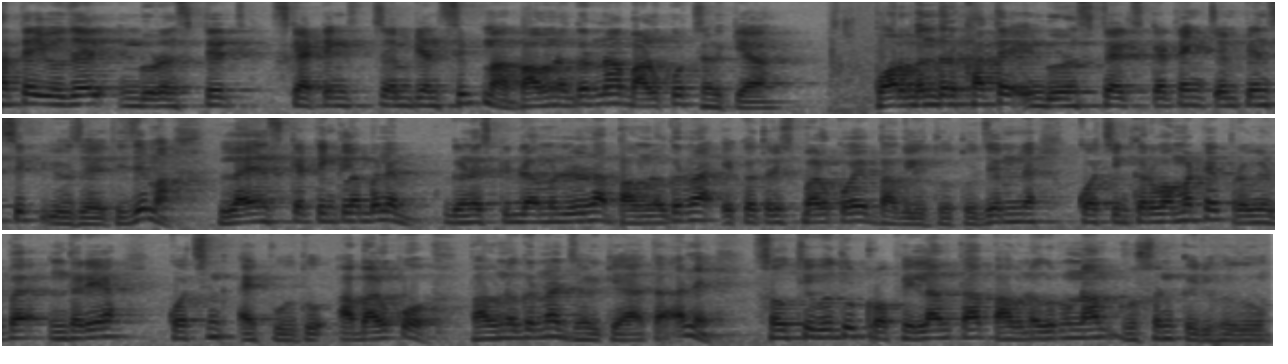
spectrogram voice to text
ખાતે યોજાયેલ ઇન્ડોરન્સ સ્ટેટ સ્કેટિંગ ચેમ્પિયનશિપમાં ભાવનગરના બાળકો ઝળક્યા. પોરબંદર ખાતે ઇન્ડોરન્સ સ્ટેટ સ્કેટિંગ ચેમ્પિયનશિપ યોજાઈ હતી, જેમાં લાયન્સ સ્કેટિંગ ક્લબ અને ગણેશ ક્રીડા મંડળના ભાવનગરના એકત્રીસ બાળકોએ ભાગ લીધો હતો, જેમને કોચિંગ કરવા માટે પ્રવીણભાઈ અંધરિયા કોચિંગ આપ્યું હતું. આ બાળકો ભાવનગરના ઝળક્યા હતા અને સૌથી વધુ ટ્રોફી લાવતા ભાવનગરનું નામ રોશન કર્યું હતું.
